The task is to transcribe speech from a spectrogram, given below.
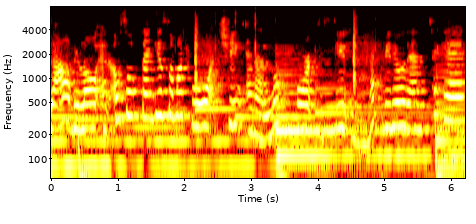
down below and also thank you so much for watching and I look forward to see you in the next video then take care.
